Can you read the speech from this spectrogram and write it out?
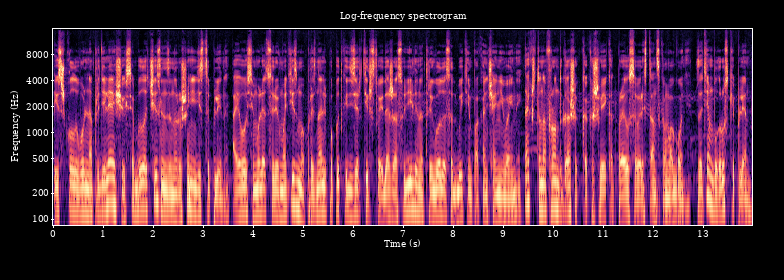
Из школы вольно определяющихся был отчислен за нарушение дисциплины, а его симуляцию ревматизма признали попыткой дезертирства и даже осудили на три года с отбытием по окончании войны. Так что на фронт Гашек, как и Швейк, отправился в арестантском вагоне. Затем был русский плен,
